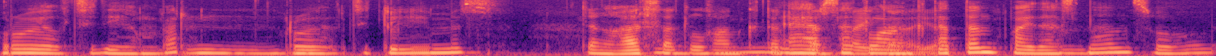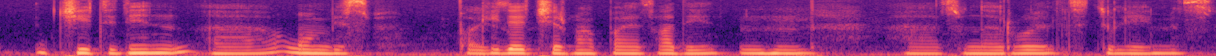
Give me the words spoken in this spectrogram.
роялти деген бар. Роялти төлейміз. Жаңа әр сатылған кітаптан әр сатылған иә. кітаптан пайдасынан сол жетіден он бес кейде жиырма пайызға дейін. Сондай роялти төлейміз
